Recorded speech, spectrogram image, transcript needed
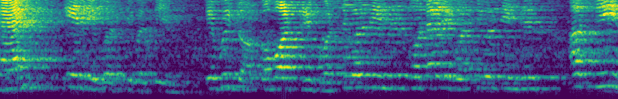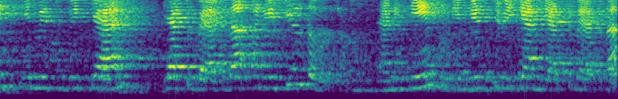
and irreversible change. If we talk about reversible changes, what are reversible changes? A change in which we can get back the initial substance. Any change in which we can get back the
